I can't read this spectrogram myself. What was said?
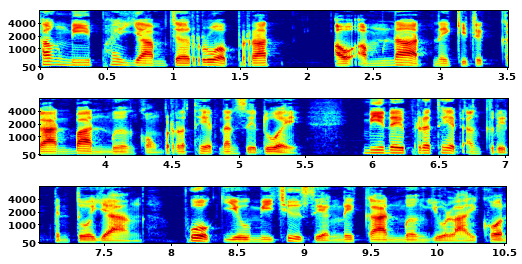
ทั้งมีพยายามจะรวบรัดเอาอำนาจในกิจการบ้านเมืองของประเทศนั้นเสียด้วย มีในประเทศอังกฤษเป็นตัวอย่าง พวกยิวมีชื่อเสียงในการเมืองอยู่หลายคน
